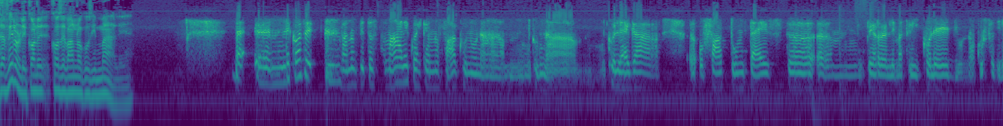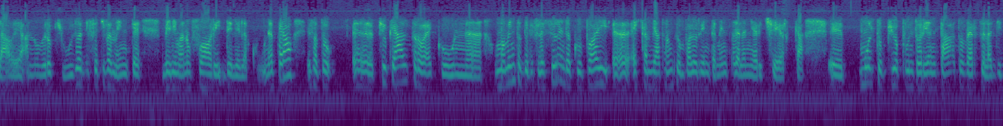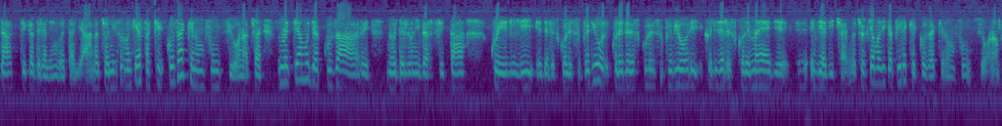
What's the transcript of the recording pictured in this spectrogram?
Davvero le cose vanno così male? Beh, ehm, le cose vanno piuttosto male. Qualche anno fa con una, con una collega eh, ho fatto un test ehm, per le matricole di un corso di laurea a numero chiuso ed effettivamente venivano fuori delle lacune, però è stato eh, più che altro ecco, un, un, momento di riflessione da cui poi eh, è cambiato anche un po' l'orientamento della mia ricerca, eh, molto più appunto orientato verso la didattica della lingua italiana, cioè mi sono chiesta che cos'è che non funziona, cioè smettiamo di accusare noi delle università quelli delle scuole superiori, quelli delle scuole superiori, quelli delle scuole medie e via dicendo, cerchiamo di capire che cos'è che non funziona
